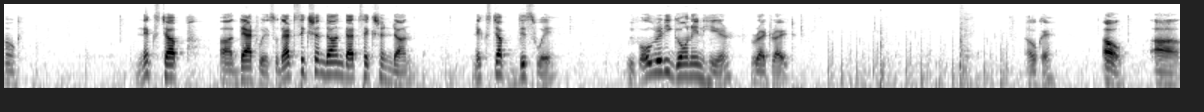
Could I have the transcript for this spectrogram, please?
Okay next up uh, that way so that section done that section done next up this way we've already gone in here right right okay. Oh uh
